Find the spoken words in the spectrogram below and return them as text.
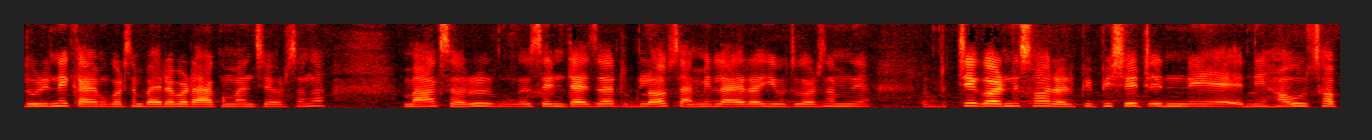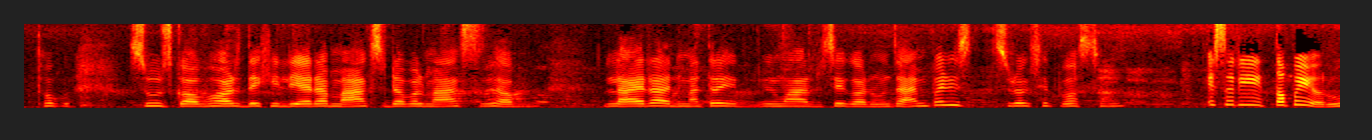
दूरी नै कायम गर्छौँ बाहिरबाट आएको मान्छेहरूसँग। मास्कहरू सेनिटाइजर ग्लोभ्स हामी लाएर युज गर्छौँ। चेक गर्ने सरहरू पिपी सेट नि हाउ सब थोक सुज कभरदेखि लिएर मास्क डबल मास्क सब लगाएर अनि मात्रै उहाँहरू चाहिँ गर्नुहुन्छ। हामी पनि सुरक्षित बस्छौँ। यसरी तपाईँहरू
